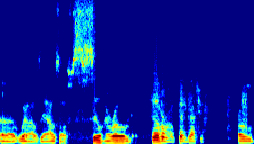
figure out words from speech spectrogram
uh where I was at. I was on Sylvan Road. Sylvan Road, okay, got you. Road.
